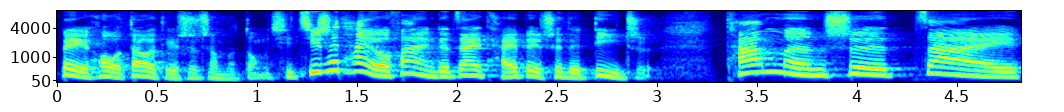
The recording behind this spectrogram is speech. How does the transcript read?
背后到底是什么东西？其实它有放一个在台北市的地址，他们是在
